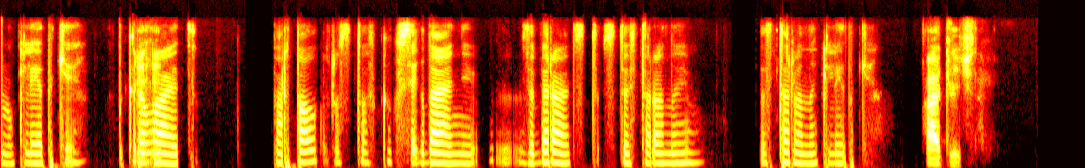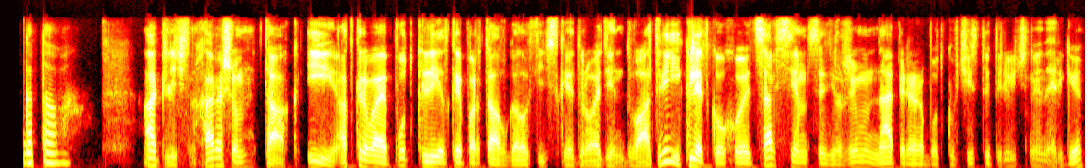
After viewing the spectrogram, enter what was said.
ну, клетки открывается портал, просто как всегда они забирают с, т- с той стороны, со стороны клетки. Отлично. Готово. Отлично, хорошо. Так, и открывая под клеткой портал в галактическое ядро 1, 2, 3, и клетка уходит со всем содержимым на переработку в чистую первичную энергию.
